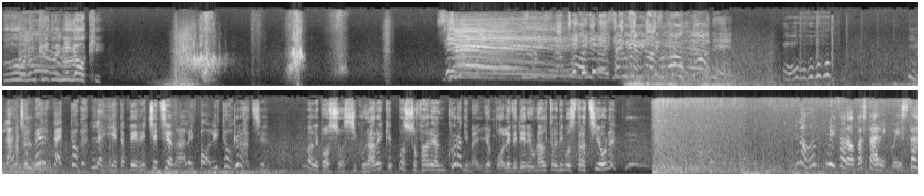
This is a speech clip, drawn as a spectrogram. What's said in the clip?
Oh, non credo ai miei occhi! Lancio perfetto! Lei è davvero eccezionale, Ippolito! Grazie. Ma le posso assicurare che posso fare ancora di meglio. Vuole vedere un'altra dimostrazione? No, mi farò bastare questa.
